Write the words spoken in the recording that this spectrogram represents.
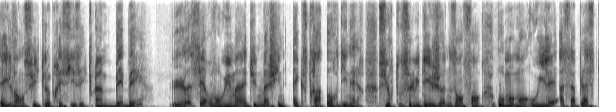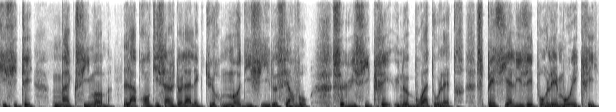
et il va ensuite le préciser. Un bébé Le cerveau humain est une machine extraordinaire, surtout celui des jeunes enfants, au moment où il est à sa plasticité maximum. L'apprentissage de la lecture modifie le cerveau. Celui-ci crée une boîte aux lettres spécialisée pour les mots écrits,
